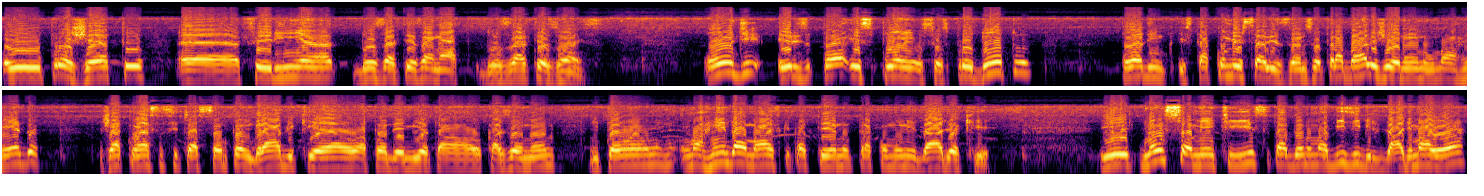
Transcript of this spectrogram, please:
o projeto é, Feirinha dos Artesanatos, dos Artesões, onde eles expõem os seus produtos, podem estar comercializando seu trabalho, gerando uma renda, já com essa situação tão grave que é a pandemia está ocasionando. Então é um, uma renda a mais que está tendo para a comunidade aqui. E não somente isso, está dando uma visibilidade maior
